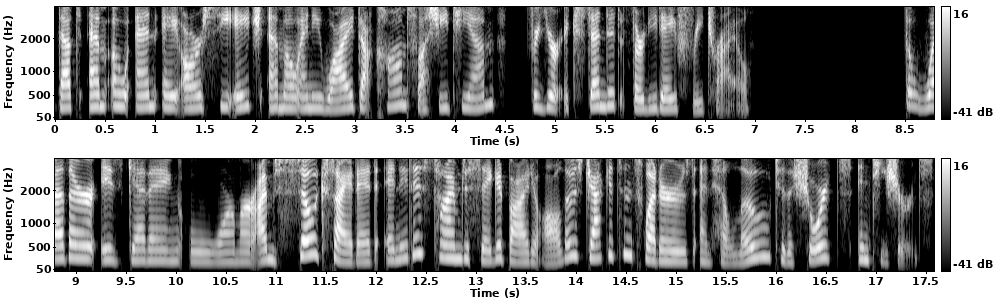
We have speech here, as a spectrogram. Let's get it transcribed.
That's M-O-N-A-R-C-H-M-O-N-E-Y dot com slash ETM for your extended 30-day free trial. The weather is getting warmer. I'm so excited, and it is time to say goodbye to all those jackets and sweaters and hello to the shorts and t-shirts.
